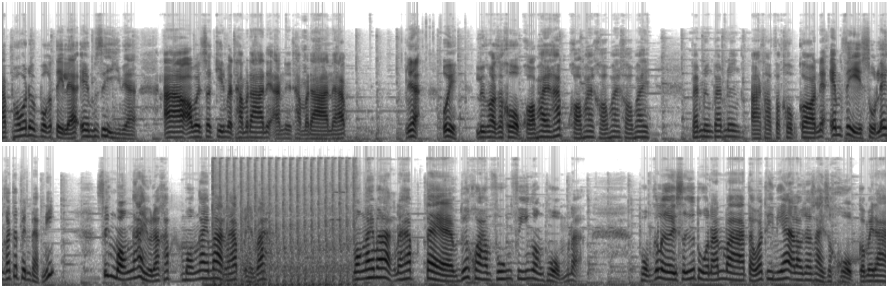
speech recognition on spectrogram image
ครับเพราะว่าโดยปกติแล้ว M4 เนี่ยเอาเอาเป็นสกินแบบธรรมดาเนี่ยอันนี้ธรรมดานะครับ เนี่ย อุ้ยลืมถอดสโคปขออภัยครับ ขออภัยขออภัยขออภัยแป๊บหนึ่งแป๊บหนึ่งอ่าถอดสโคปก่อนเนี่ย M4 สูตรเล่นเขาจะเป็นแบบนี้ ซึ่งมองง่ายอยู่แล้วครับ มองง่ายมากนะครับ เห็นปะมองง่ายมากนะครับ แต่ด้วยความฟุ้งฟิ้งของผมน่ะผมก็เลยซื้อตัวนั้นมา แต่ว่าทีเนี้ยเราจะใส่สโคปก็ไม่ได้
